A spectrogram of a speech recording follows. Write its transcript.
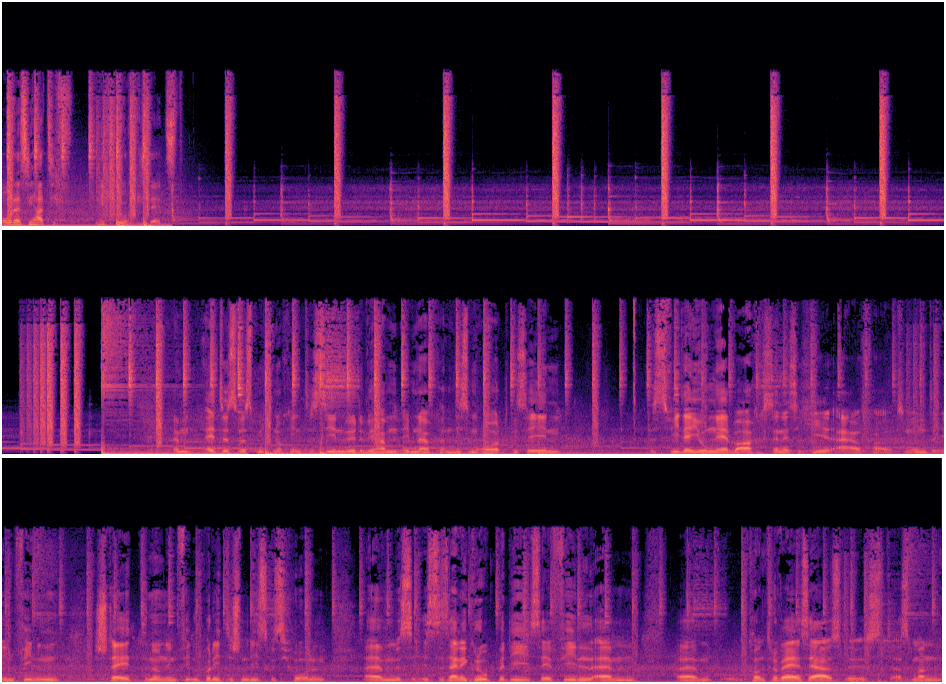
Oder sie hat sich nicht durchgesetzt. Ähm, etwas, was mich noch interessieren würde, wir haben eben auch an diesem Ort gesehen, dass viele junge Erwachsene sich hier aufhalten. Und in vielen Städten und in vielen politischen Diskussionen ähm, ist es eine Gruppe, die sehr viel ähm, ähm, Kontroverse auslöst. Also man,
